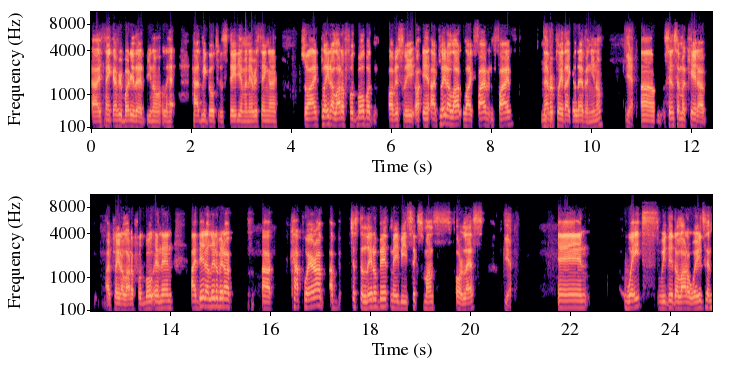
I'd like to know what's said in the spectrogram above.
I thank everybody that you know had me go to the stadium and everything. I so I played a lot of football, but obviously uh, I played a lot like five and five. Never mm-hmm. played like eleven. You know. Yeah. Um, since I'm a kid, I I played a lot of football, and then I did a little bit of uh, capoeira, uh, just a little bit, maybe six months or less. Yeah. And weights, we did a lot of weights, and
